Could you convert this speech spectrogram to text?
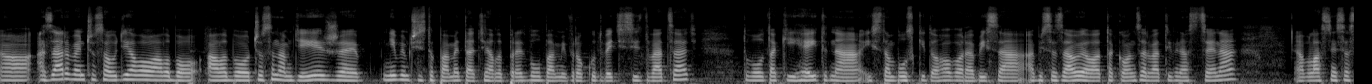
A zároveň, čo sa udialo, alebo, alebo čo sa nám deje, že neviem, či si to pamätáte, ale pred voľbami v roku 2020 to bol taký hejt na istambulský dohovor, aby sa, aby sa zaujala tá konzervatívna scéna a vlastne sa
